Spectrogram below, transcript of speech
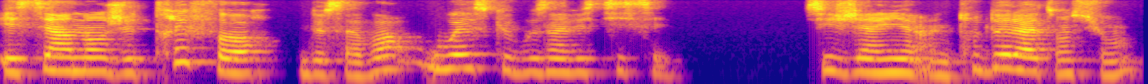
Et c'est un enjeu très fort de savoir où est-ce que vous investissez. Si j'ai un trouble de l'attention,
